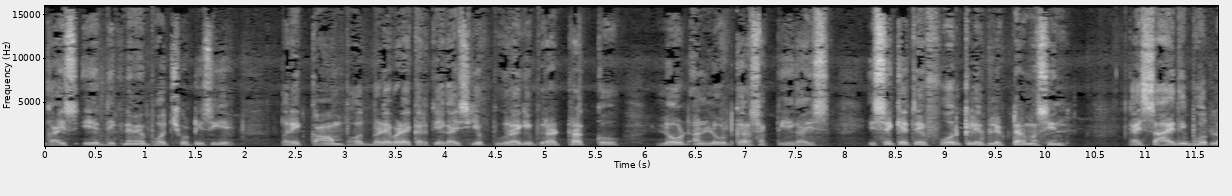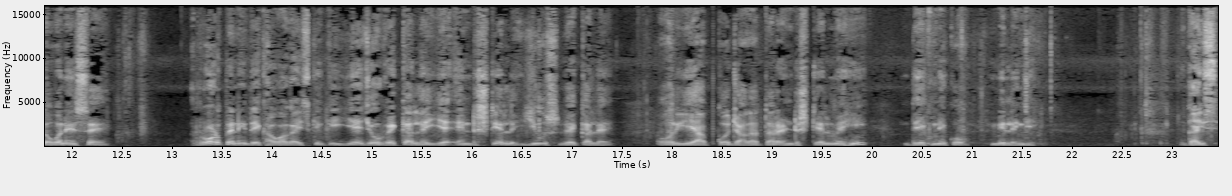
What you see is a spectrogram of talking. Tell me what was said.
गाइस ये दिखने में बहुत छोटी सी है, पर एक काम बहुत बड़े बड़े करती है। गाइस ये पूरा की पूरा ट्रक को लोड अनलोड कर सकती है गाइस इसे कहते हैं four clip lifter machine guys शायद ही बहुत लोगों ने इसे रोड पर नहीं देखा होगा गाइस क्योंकि ये जो व्हीकल है, ये इंडस्ट्रियल यूज़ व्हीकल है, और ये आपको ज़्यादातर इंडस्ट्रियल में ही देखने को मिलेंगी। गाइस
